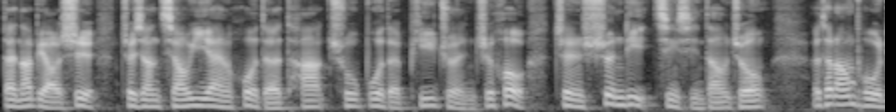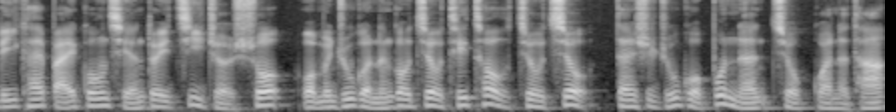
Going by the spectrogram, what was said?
但他表示，这项交易案获得他初步的批准之后，正顺利进行当中。而特朗普离开白宫前对记者说：“我们如果能够就 TikTok 就救，但是如果不能就关了它。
